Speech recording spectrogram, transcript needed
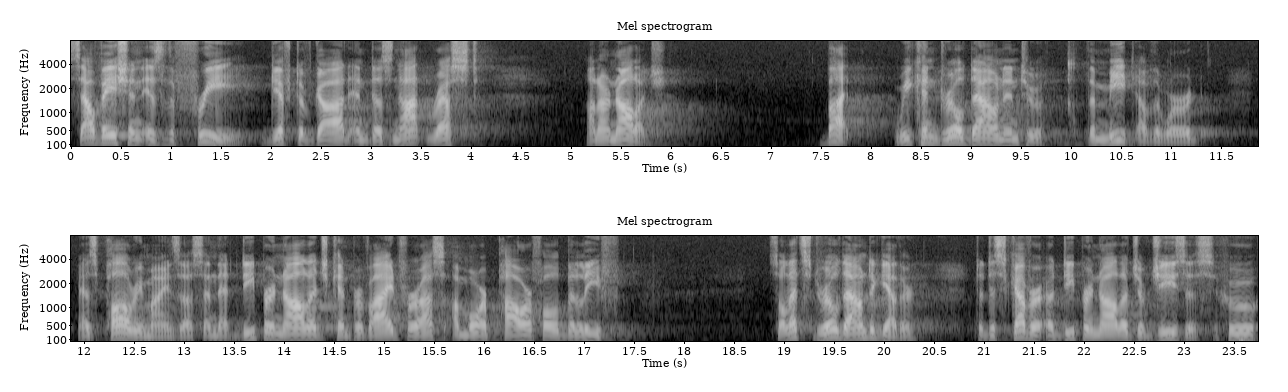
Salvation is the free gift of God and does not rest on our knowledge. But we can drill down into the meat of the word, as Paul reminds us, and that deeper knowledge can provide for us a more powerful belief. So let's drill down together to discover a deeper knowledge of Jesus, who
